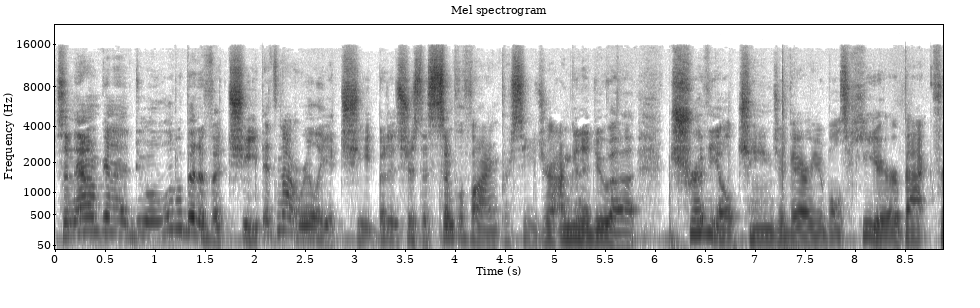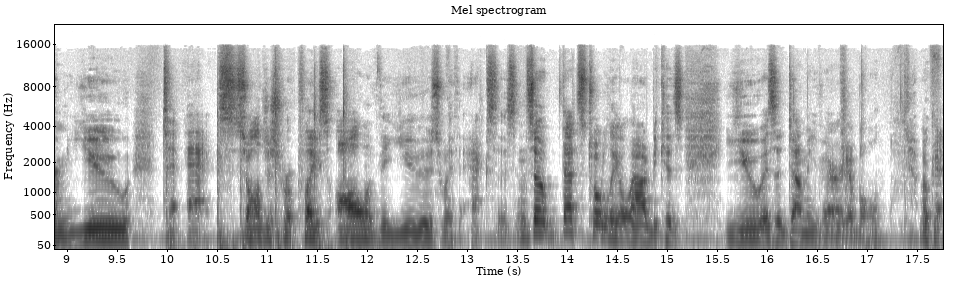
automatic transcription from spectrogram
so now I'm going to do a little bit of a cheat. It's not really a cheat, but it's just a simplifying procedure. I'm going to do a trivial change of variables here back from u to x. So I'll just replace all of the u's with x's. And so that's totally allowed because u is a dummy variable. Okay,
